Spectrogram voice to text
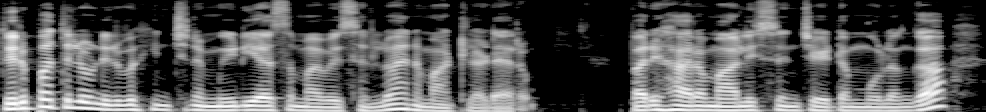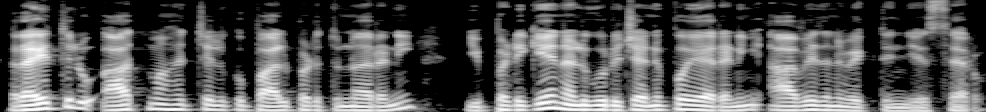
తిరుపతిలో నిర్వహించిన మీడియా సమావేశంలో ఆయన మాట్లాడారు. పరిహారం ఆలస్యం చేయటం మూలంగా రైతులు ఆత్మహత్యలకు పాల్పడుతున్నారని ఇప్పటికే నలుగురు చనిపోయారని ఆవేదన వ్యక్తం చేశారు.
